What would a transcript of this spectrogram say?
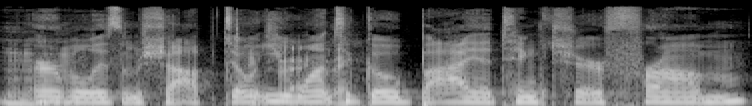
herbalism shop. Don't you want to Mm-hmm. Go buy a tincture from,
